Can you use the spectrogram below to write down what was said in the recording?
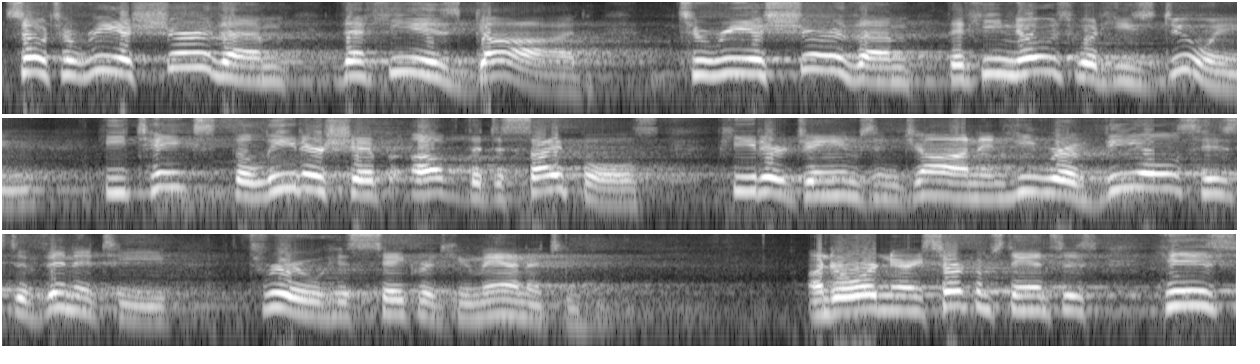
So, to reassure them that he is God, to reassure them that he knows what he's doing, he takes the leadership of the disciples, Peter, James, and John, and he reveals his divinity through his sacred humanity. Under ordinary circumstances, his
